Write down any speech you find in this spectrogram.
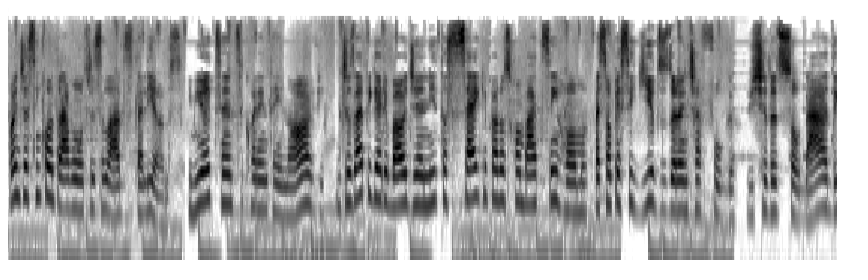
onde já se encontravam outros exilados italianos. Em 1849, Giuseppe Garibaldi e Anita seguem para os combates em Roma, mas são perseguidos durante a fuga. Vestida de soldado e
